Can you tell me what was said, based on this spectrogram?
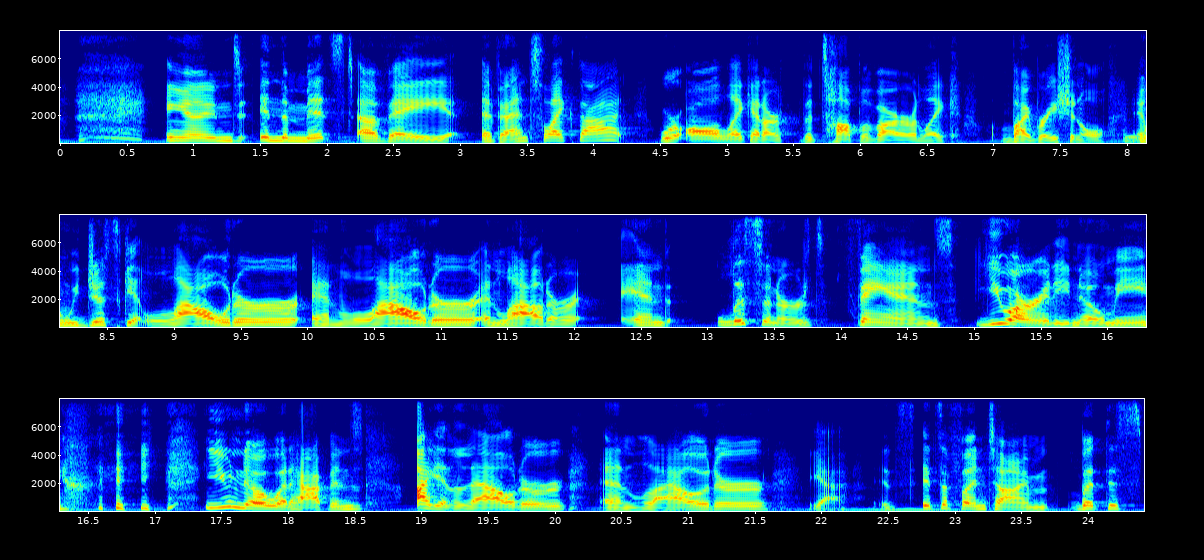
and in the midst of a event like that, we're all like at our the top of our like vibrational and we just get louder and louder and louder. And listeners fans you already know me. You know what happens. I get louder and louder. Yeah it's it's a fun time. But this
